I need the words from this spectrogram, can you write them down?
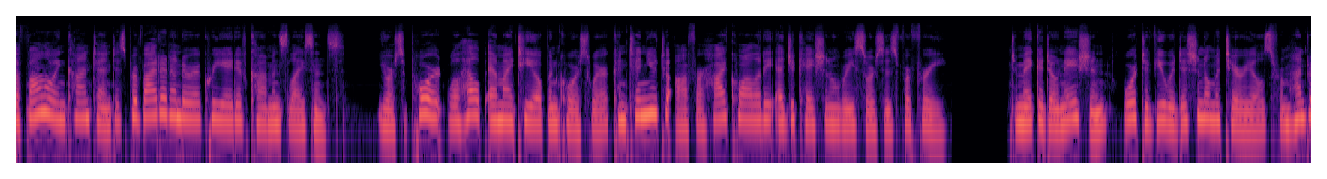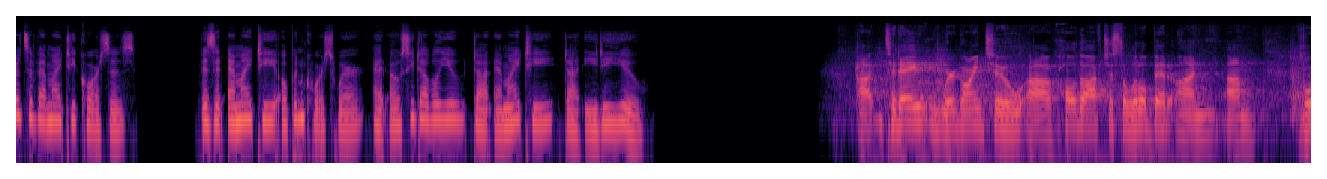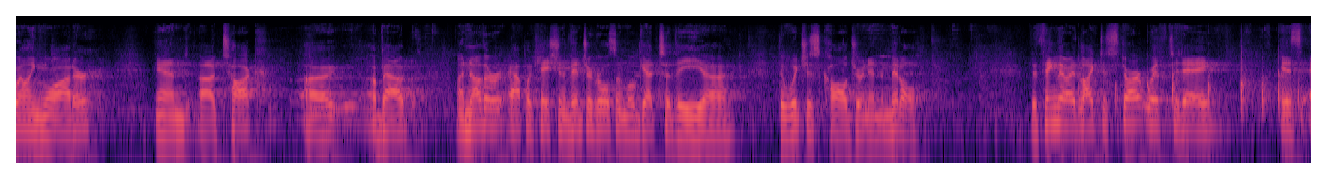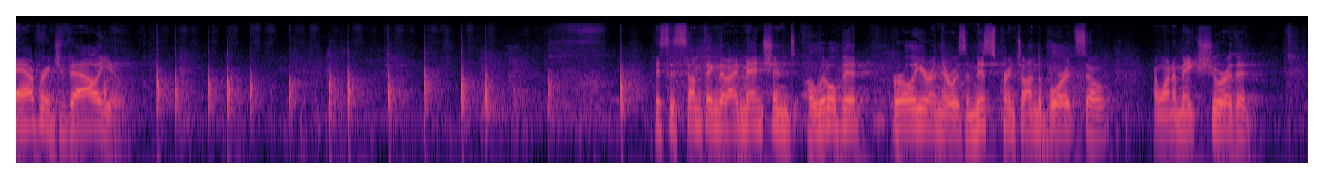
The following content is provided under a Creative Commons license. Your support will help MIT OpenCourseware continue to offer high quality educational resources for free. To make a donation or to view additional materials from hundreds of MIT courses, visit MIT OpenCourseware at ocw.mit.edu. Uh, today, we're going to uh, hold off just a little bit on um, boiling water and uh, talk uh, about another application of integrals, and we'll get to the, uh, the witch's cauldron in the middle. The thing that I'd like to start with today is average value. This is something that I mentioned a little bit earlier, and there was a misprint on the board, so I want to make sure that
